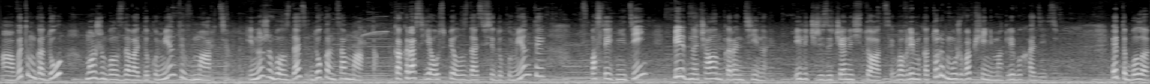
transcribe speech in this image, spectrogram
А в этом году можно было сдавать документы в марте, и нужно было сдать до конца марта. Как раз я успела сдать все документы в последний день перед началом карантина или чрезвычайной ситуации, во время которой мы уже вообще не могли выходить. Это было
